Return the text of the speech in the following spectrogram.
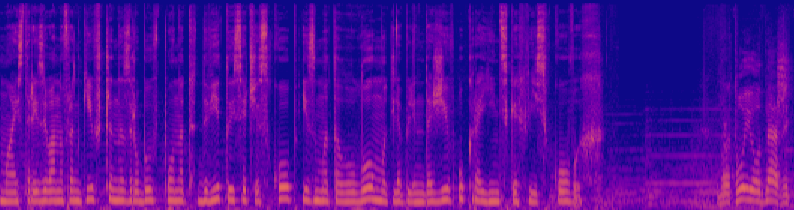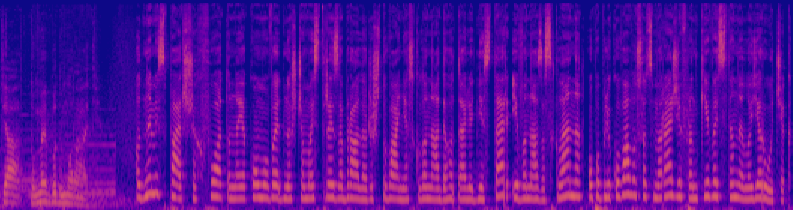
Майстер із Івано-Франківщини зробив понад дві тисячі скоб із металолому для бліндажів українських військових. врятує одне життя, то ми будемо раді. Одним із перших фото, на якому видно, що майстри забрали арештування з колонади готелю Дністер, і вона засклена, опублікував у соцмережі франківець Данило Яручик.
